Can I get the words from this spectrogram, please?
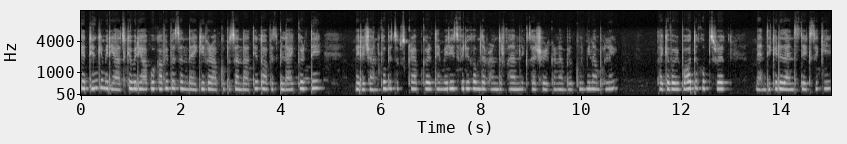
कहती हूँ कि मेरी आज की वीडियो आपको काफ़ी पसंद आएगी। अगर आपको पसंद आती है तो आप इस पर लाइक कर दें, मेरे चैनल को भी सब्सक्राइब कर दें। मेरी इस वीडियो को अपने फ्रेंड और फैमिली के साथ शेयर करना बिल्कुल भी ना भूलें, ताकि वो भी बहुत ही खूबसूरत, मेहंदी के डिज़ाइन देख सकें।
